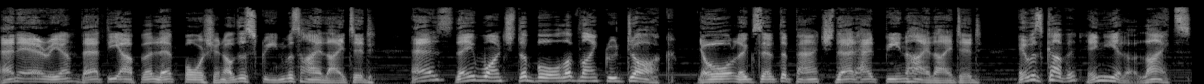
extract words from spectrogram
an area that the upper left portion of the screen was highlighted. As they watched, the ball of light grew dark, all except the patch that had been highlighted. It was covered in yellow lights.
